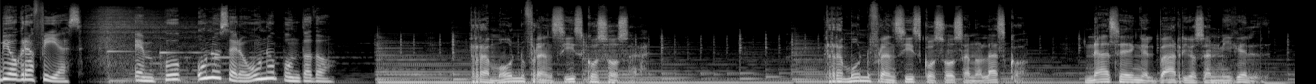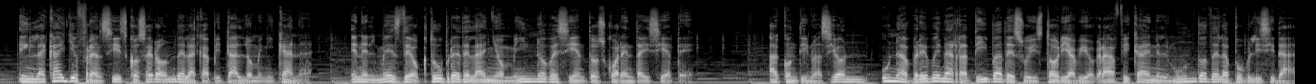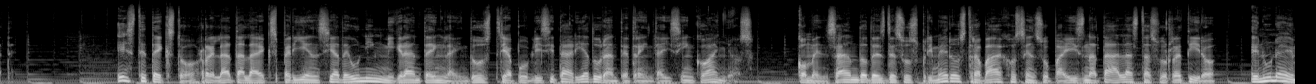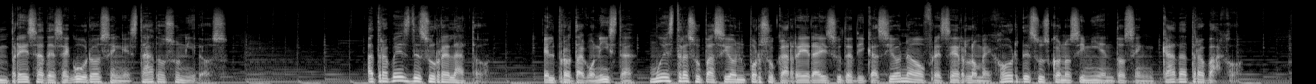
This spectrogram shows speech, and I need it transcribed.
Biografías en PUB 101.2. Ramón Francisco Sosa. Ramón Francisco Sosa Nolasco nace en el barrio San Miguel, en la calle Francisco Cerón de la capital dominicana, en el mes de octubre del año 1947. A continuación, una breve narrativa de su historia biográfica en el mundo de la publicidad. Este texto relata la experiencia de un inmigrante en la industria publicitaria durante 35 años, comenzando desde sus primeros trabajos en su país natal hasta su retiro en una empresa de seguros en Estados Unidos. A través de su relato, el protagonista muestra su pasión por su carrera y su dedicación a ofrecer lo mejor de sus conocimientos en cada trabajo.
